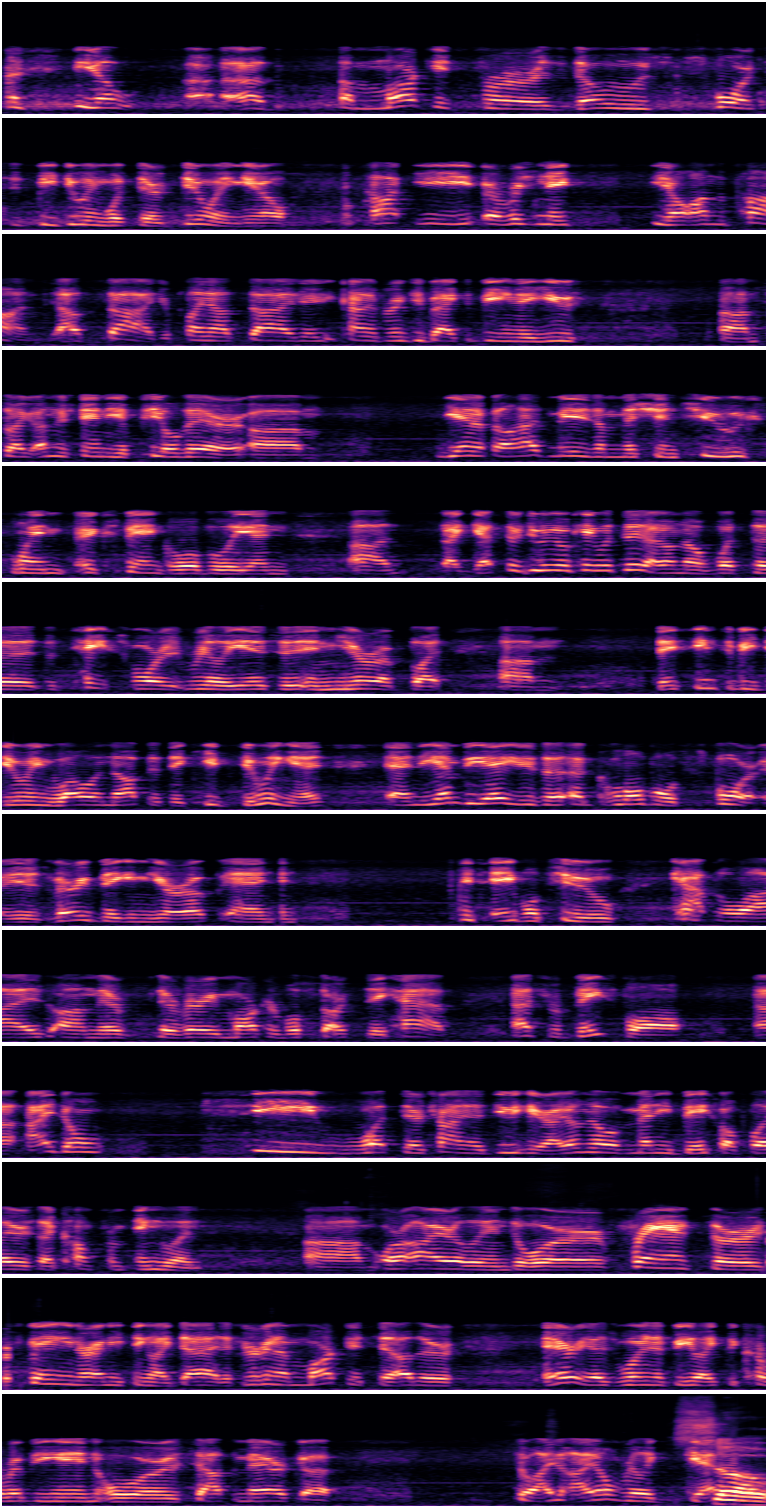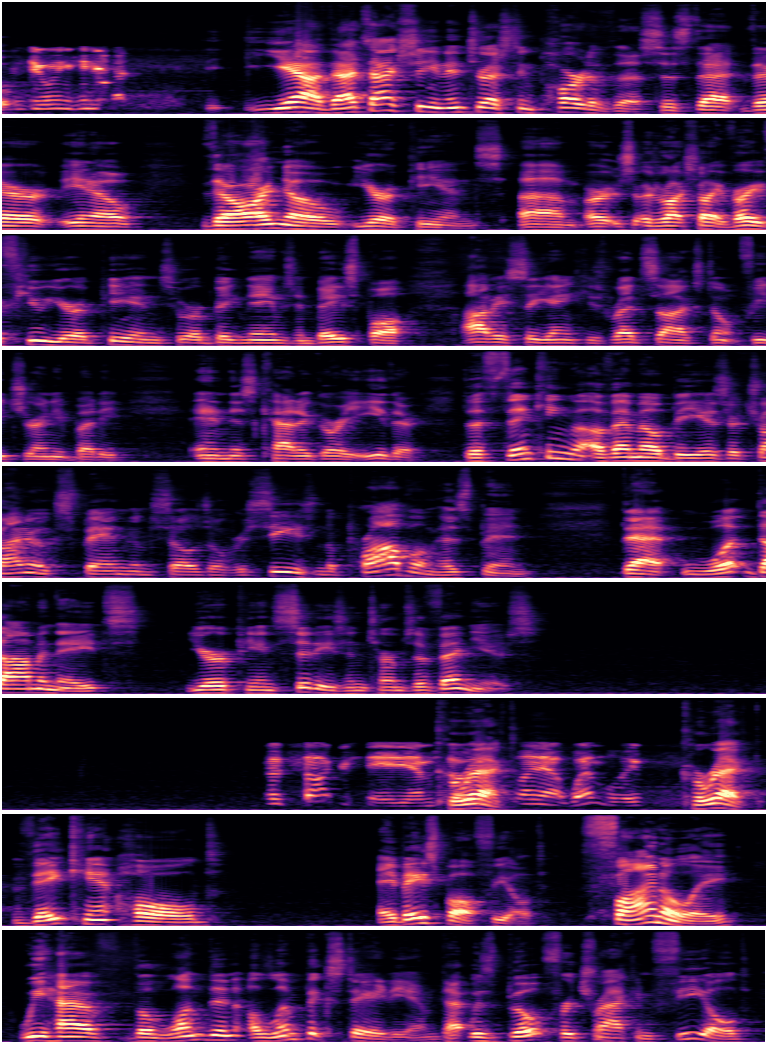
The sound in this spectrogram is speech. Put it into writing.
a, you know, a, a market for those sports to be doing what they're doing. You know, hockey originates you know, on the pond, outside. You're playing outside. It kind of brings you back to being a youth. Um, so I understand the appeal there. Um, the NFL has made it a mission to explain, expand globally, and uh, I guess they're doing okay with it. I don't know what the, the taste for it really is in Europe, but um, they seem to be doing well enough that they keep doing it. And the NBA is a, a global sport. It is very big in Europe, and it's able to capitalize on their their very marketable starts they have. As for baseball, uh, I don't see what they're trying to do here. I don't know of many baseball players that come from England um, or Ireland or France or Spain or anything like that. If you're going to market to other areas, wouldn't it be like the Caribbean or South America? So I, I don't really get So- what we're doing here. Yeah, that's actually an interesting part of this is that there, you know, there are no Europeans, um, or, or sorry, very few Europeans who are big names in baseball. Obviously, Yankees, Red Sox don't feature anybody in this category either. The thinking of MLB is they're trying to expand themselves overseas, and the problem has been that what dominates European cities in terms of venues? It's soccer stadium. So Correct. Playing at Wembley. Correct. They can't hold a baseball field. Finally, we have the London Olympic Stadium that was built for track and field,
